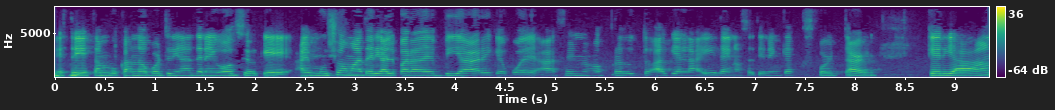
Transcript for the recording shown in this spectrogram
este, y están buscando oportunidades de negocio, que hay mucho material para desviar y que puede hacer nuevos productos aquí en la isla y no se tienen que exportar. Quería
